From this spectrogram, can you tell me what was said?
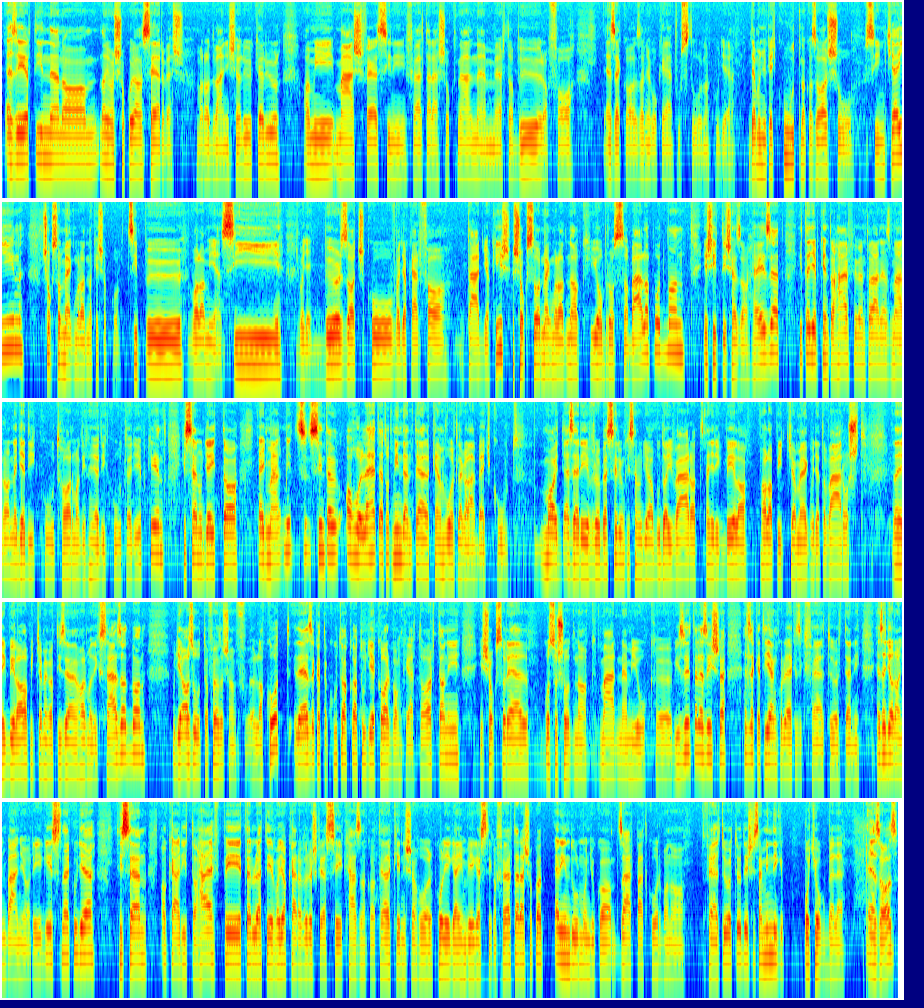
Ezért innen a nagyon sok olyan szerves maradvány is előkerül, ami más felszíni feltárásoknál nem, mert a bőr, a fa, ezek az anyagok elpusztulnak, ugye. De mondjuk egy kútnak az alsó szintjein sokszor megmaradnak, és akkor cipő, valamilyen szí, vagy egy bőrzacskó, vagy akár fa tárgyak is, sokszor megmaradnak jobb-rosszabb állapotban, és itt is ez a helyzet. Itt egyébként a HFP-ben talán ez már a negyedik kút, harmadik, negyedik kút egyébként, hiszen ugye itt a egymás, szinte ahol lehetett, ott minden telken volt legalább egy kút majd ezer évről beszélünk, hiszen ugye a budai várat 4. Béla alapítja meg, vagy hát a várost 4. Béla alapítja meg a 13. században. Ugye azóta folyamatosan lakott, de ezeket a kutakat ugye karban kell tartani, és sokszor elkoszosodnak, már nem jók vízvételezésre. Ezeket ilyenkor elkezdik feltölteni. Ez egy aranybánya a régésznek, ugye, hiszen akár itt a HFP területén, vagy akár a Vöröskereszt székháznak a telkén is, ahol kollégáim végezték a feltárásokat, elindul mondjuk a Zárpát korban a feltöltődés, hiszen mindig potyog bele. Ez az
